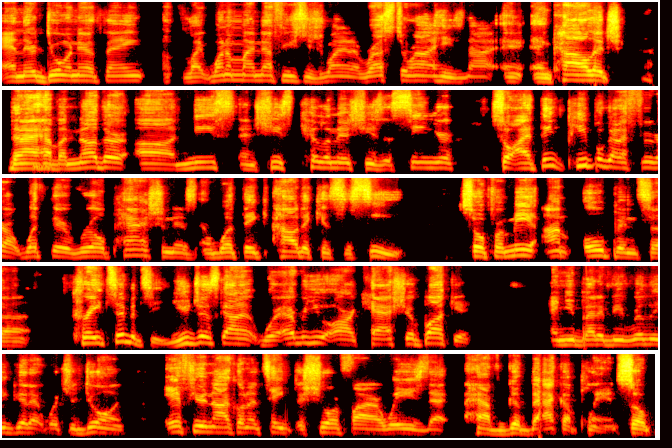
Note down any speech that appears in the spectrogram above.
and they're doing their thing. Like one of my nephews, he's running a restaurant. He's not in, in college. Then I have another uh, niece, and she's killing it. She's a senior. So I think people got to figure out what their real passion is and what they how they can succeed. So for me, I'm open to creativity. You just got to wherever you are, cash your bucket, and you better be really good at what you're doing. If you're not going to take the surefire ways that have good backup plans. So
